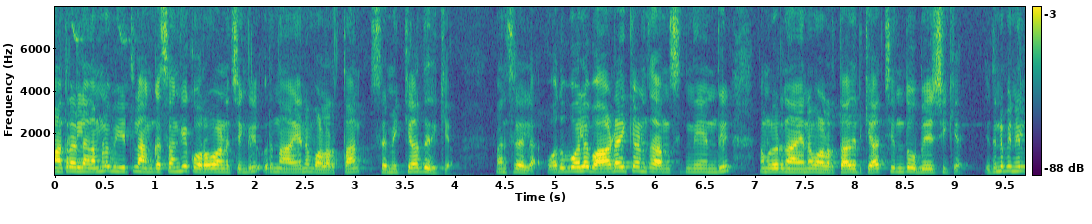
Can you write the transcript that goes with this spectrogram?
മാത്രമല്ല നമ്മുടെ വീട്ടിൽ അംഗസംഖ്യ കുറവാണെച്ചെങ്കിൽ ഒരു നായനെ വളർത്താൻ ശ്രമിക്കാതിരിക്കുക. മനസ്സിലായില്ല. അതുപോലെ വാടകയ്ക്കാണ് താമസിക്കുന്നതെങ്കിൽ നമ്മളൊരു നായനെ വളർത്താതിരിക്കുക ആ ചിന്ത ഉപേക്ഷിക്കുക. ഇതിന് പിന്നിൽ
